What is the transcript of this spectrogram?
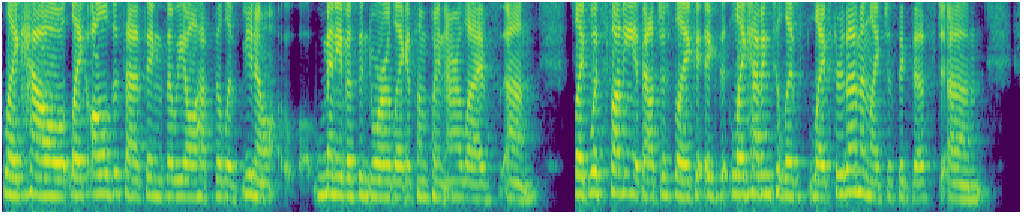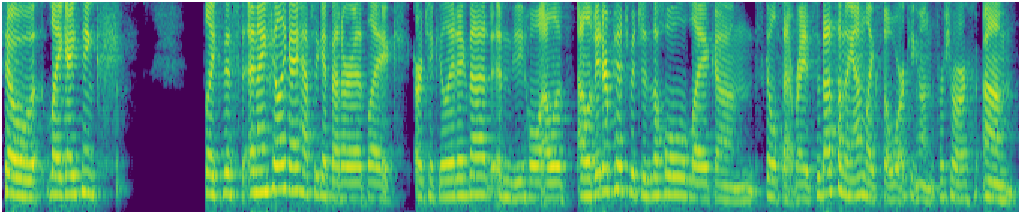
like how like all of the sad things that we all have to live you know many of us endure like at some point in our lives um like what's funny about just like ex- like having to live life through them and like just exist um so like i think like this and i feel like i have to get better at like articulating that in the whole ele- elevator pitch which is a whole like um skill set right? So that's something i'm like still working on for sure. Um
